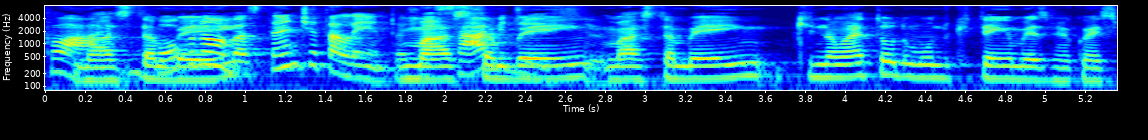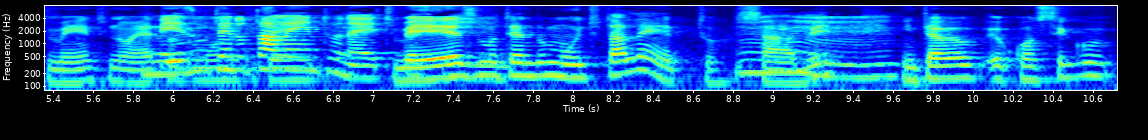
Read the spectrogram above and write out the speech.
Claro. mas um também pouco não, bastante talento. A gente mas sabe também, disso. mas também que não é todo mundo que tem o mesmo reconhecimento, não é todo Mesmo mundo tendo que tem- talento, né? Tipo mesmo assim. tendo muito talento, sabe? Uhum. Então eu, eu consigo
